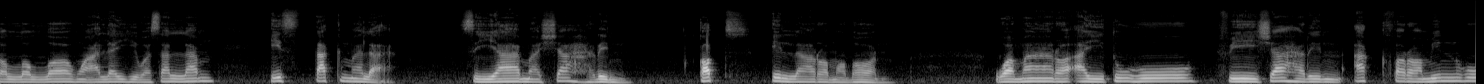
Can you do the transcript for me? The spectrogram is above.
สัลลัลลอฮุอะลัยฮิวะสัลลัมอิสตักมะละซิยามะชะฮรินกัตอิลลารอมฎอนวะมารอไอตูฮู ฟีชะฮริน อักษรมินฮู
